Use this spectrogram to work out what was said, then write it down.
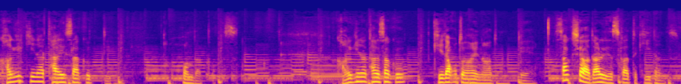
過激な対策っていう本だったんです。過激な対策聞いたことないなと思って作者は誰ですかって聞いたんですよ。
